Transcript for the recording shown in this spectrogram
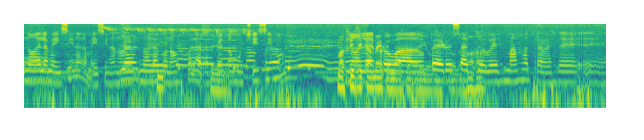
No de la medicina, la medicina no, no la conozco, la respeto muchísimo. Más no la he probado, pero exacto, Ajá. ves más a través de... eh,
